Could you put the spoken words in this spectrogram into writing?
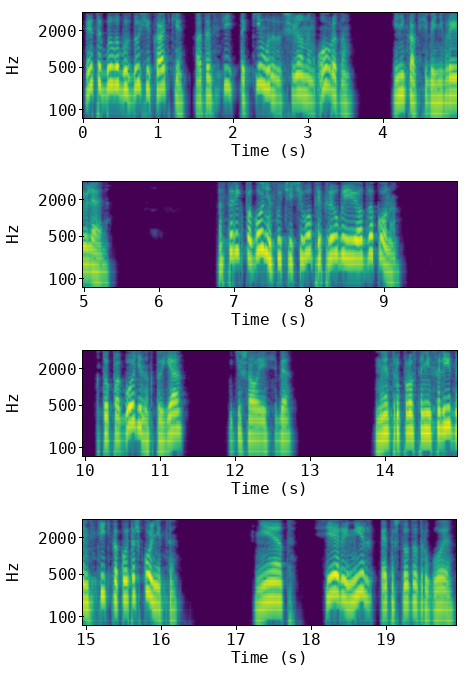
Это было бы в духе Катьки отомстить таким вот изощренным образом и никак себя не проявляя. А старик Погодин в случае чего прикрыл бы ее от закона. Кто Погодин, а кто я, утешала я себя. Мэтру просто не солидно мстить какой-то школьнице. Нет, серый мир — это что-то другое.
